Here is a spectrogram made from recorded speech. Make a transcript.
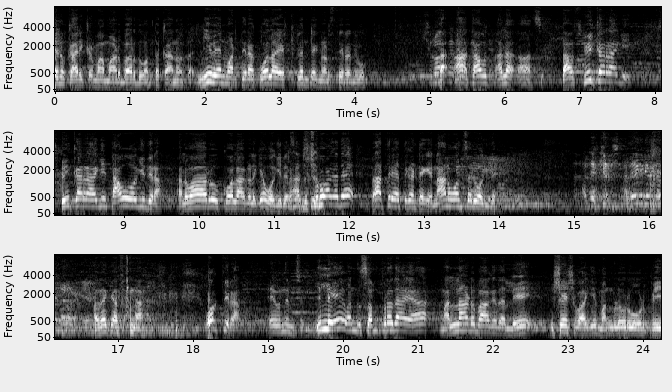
ಏನು ಕಾರ್ಯಕ್ರಮ ಮಾಡಬಾರ್ದು ಅಂತ ಕಾನೂನು ನೀವೇನು ಮಾಡ್ತೀರಾ? ಕೋಲ ಎಷ್ಟು ಗಂಟೆಗೆ ನಡೆಸ್ತೀರಾ ನೀವು? ತಾವು ಅಲ್ಲ ತಾವು ಸ್ಪೀಕರ್ ಆಗಿ ಸ್ಪೀಕರ್ ಆಗಿ ತಾವು ಹೋಗಿದ್ದೀರಾ? ಹಲವಾರು ಕೋಲಾಗಳಿಗೆ ಹೋಗಿದ್ದೀರಾ? ಅದು ಶುರುವಾಗದೆ ರಾತ್ರಿ ಹತ್ತು ಗಂಟೆಗೆ. ನಾನು ಒಂದ್ಸರಿ ಹೋಗಿದ್ದೆ. ಅದೇ ಕೆಲಸನ. ಹೋಗ್ತೀರಾ? ಒಂದ್ ನಿಮಿಷ. ಇಲ್ಲಿ ಒಂದು ಸಂಪ್ರದಾಯ ಮಲೆನಾಡು ಭಾಗದಲ್ಲಿ, ವಿಶೇಷವಾಗಿ ಮಂಗಳೂರು, ಉಡುಪಿ,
